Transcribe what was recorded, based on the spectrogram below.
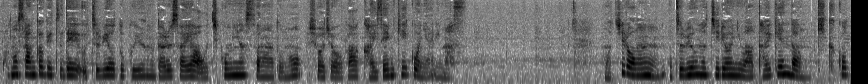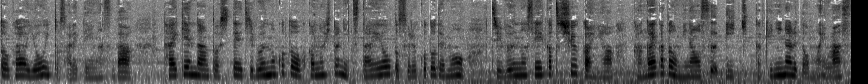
この3ヶ月でうつ病特有のだるさや落ち込みやすさなどの症状が改善傾向にあります。もちろんうつ病の治療には体験談を聞くことが良いとされていますが体験談として自分のことを他の人に伝えようとすることでも自分の生活習慣や考え方を見直すいいきっかけになると思います。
